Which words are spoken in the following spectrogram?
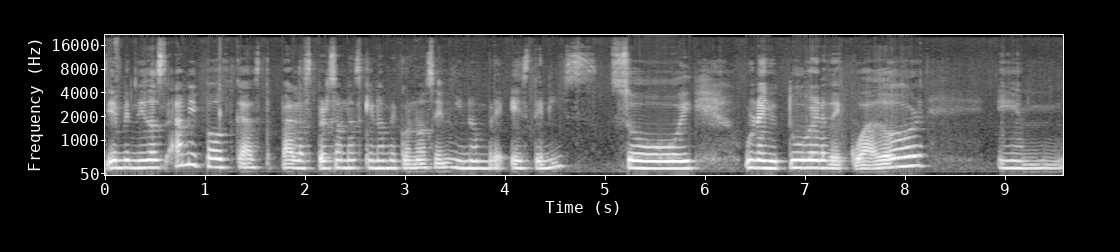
Bienvenidos a mi podcast. Para las personas que no me conocen, mi nombre es Denise. Soy una youtuber de Ecuador. Em,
